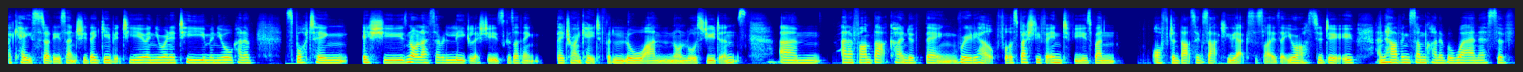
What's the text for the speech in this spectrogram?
a case study essentially. They give it to you, and you're in a team, and you're kind of spotting issues, not necessarily legal issues, because I think they try and cater for law and non-law students. Um, and I found that kind of thing really helpful, especially for interviews when often that's exactly the exercise that you're asked to do, and having some kind of awareness of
